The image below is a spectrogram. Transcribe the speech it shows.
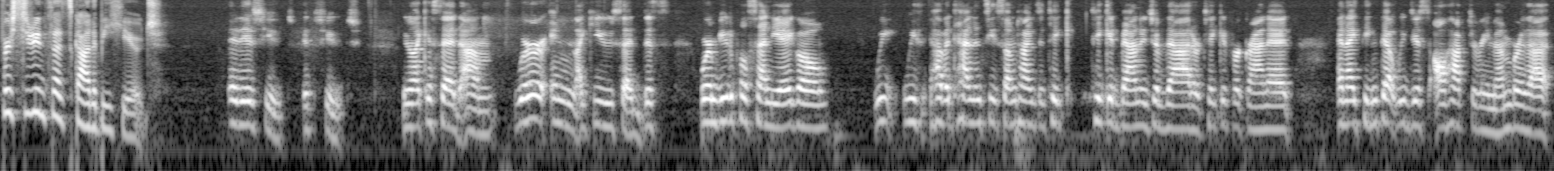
for students, that's got to be huge. It is huge. It's huge. You know, like I said, um, we're in, like you said, this. We're in beautiful San Diego we we have a tendency sometimes to take take advantage of that or take it for granted. And i think that we just all have to remember that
